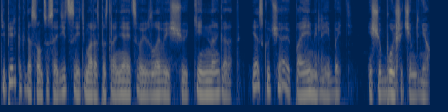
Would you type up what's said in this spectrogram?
Теперь, когда солнце садится и тьма распространяет свою зловещую тень на город, я скучаю по Эмили и Бетти еще больше, чем днем.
